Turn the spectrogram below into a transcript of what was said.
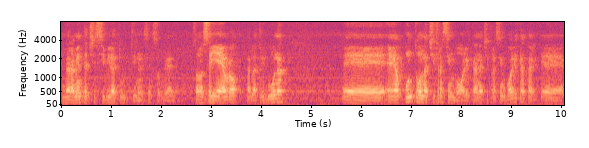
veramente accessibile a tutti, nel senso che sono 6 euro per la tribuna e, è appunto una cifra simbolica, una cifra simbolica perché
